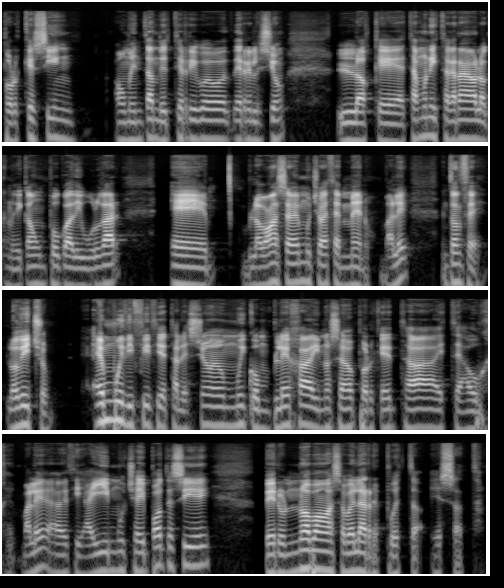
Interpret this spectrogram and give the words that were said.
por qué siguen aumentando este riesgo de relesión, los que estamos en Instagram o los que nos dedicamos un poco a divulgar, eh, lo van a saber muchas veces menos, ¿vale? Entonces, lo dicho, es muy difícil esta lesión, es muy compleja y no sabemos por qué está este auge, ¿vale? Es decir, hay muchas hipótesis, pero no vamos a saber la respuesta exacta.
